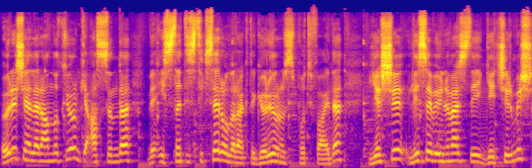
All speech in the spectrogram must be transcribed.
öyle şeyler anlatıyorum ki aslında ve istatistiksel olarak da görüyorum Spotify'da yaşı lise ve üniversiteyi geçirmiş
